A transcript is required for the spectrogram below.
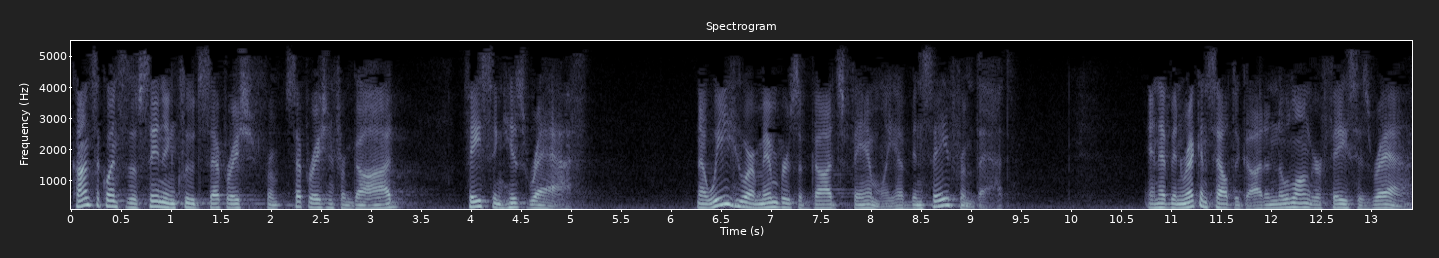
Consequences of sin include separation from, separation from God, facing His wrath. Now, we who are members of God's family have been saved from that and have been reconciled to God and no longer face His wrath.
